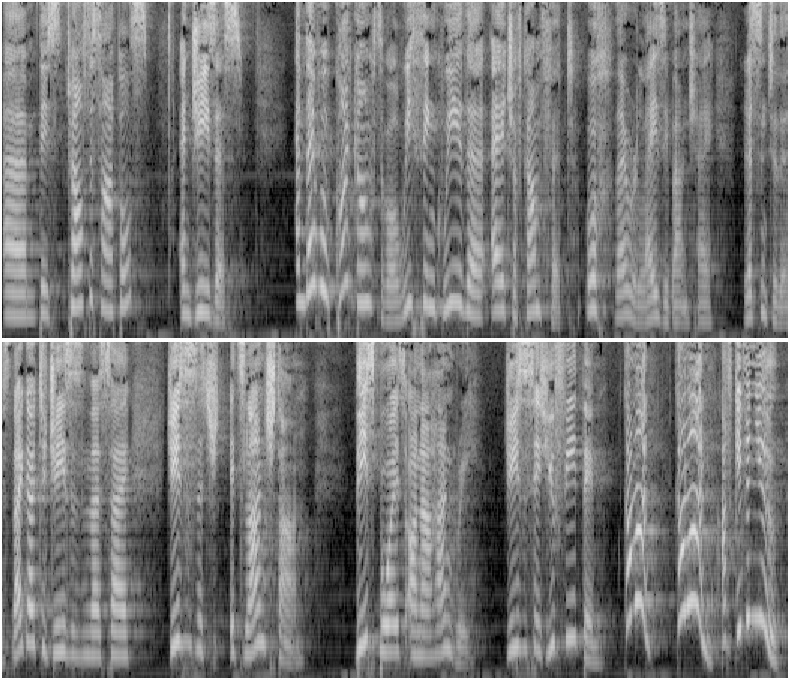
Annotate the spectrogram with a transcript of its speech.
um, these 12 disciples and Jesus. And they were quite comfortable. We think we're the age of comfort. Ugh, they were a lazy bunch, hey? Listen to this. They go to Jesus and they say, Jesus, it's, it's lunchtime. These boys are now hungry. Jesus says, You feed them. Come on, come on. I've given you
